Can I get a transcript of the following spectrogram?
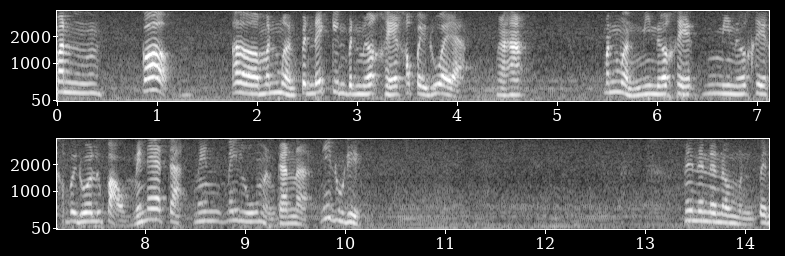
มันก็ เออมันเหมือนเป็นได้กินเป็นเนื้อเค้กเข้าไปด้วยอะ นะฮะ มันเหมือนมีเนื้อเค้กมีเนื้อเค้กเข้าไปด้วยหรือเปล่า ไม่แน่ใจไม่ไม่รู้เหมือนกันอะ นี่ดูดิเนี่นี่นี่เหมือนเป็น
